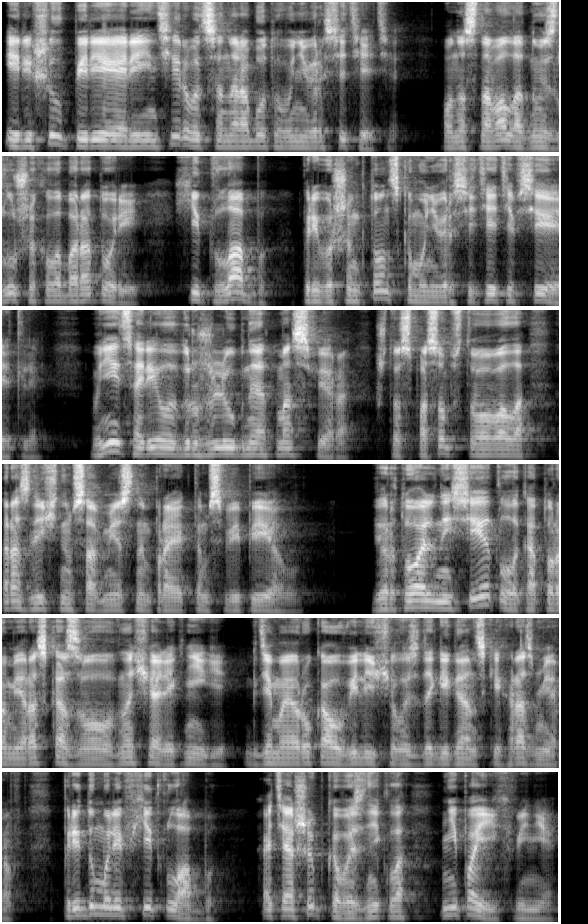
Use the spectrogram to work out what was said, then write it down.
и решил переориентироваться на работу в университете. Он основал одну из лучших лабораторий – HIT Lab при Вашингтонском университете в Сиэтле. В ней царила дружелюбная атмосфера, что способствовало различным совместным проектам с VPL. Виртуальный Сиэтл, о котором я рассказывал в начале книги, где моя рука увеличилась до гигантских размеров, придумали в HitLab, хотя ошибка возникла не по их вине.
